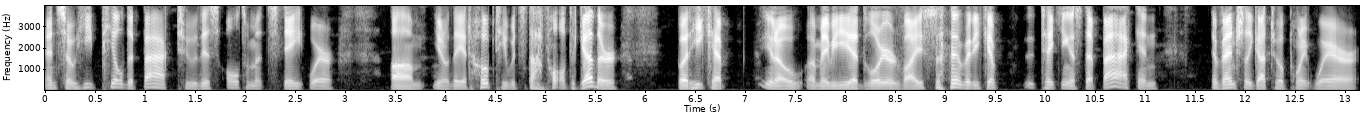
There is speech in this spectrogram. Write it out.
And so he peeled it back to this ultimate state where, um, you know, they had hoped he would stop altogether, but he kept you know, uh, maybe he had lawyer advice, but he kept taking a step back and eventually got to a point where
